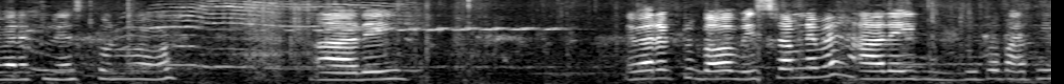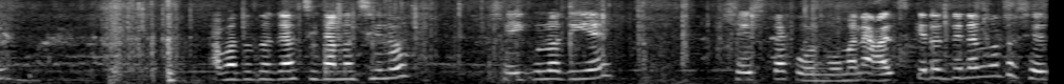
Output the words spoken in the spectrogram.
এবার একটু রেস্ট করব বাবা। আর এই এবার একটু বাবা বিশ্রাম নেবে আর এই দুটো পাখি আপাতত যা চিকানো ছিল সেইগুলো দিয়ে শেষটা করব। মানে আজকের দিনের মতো শেষ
